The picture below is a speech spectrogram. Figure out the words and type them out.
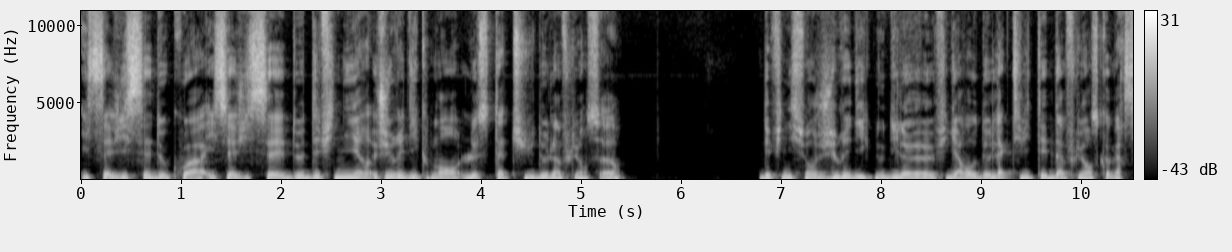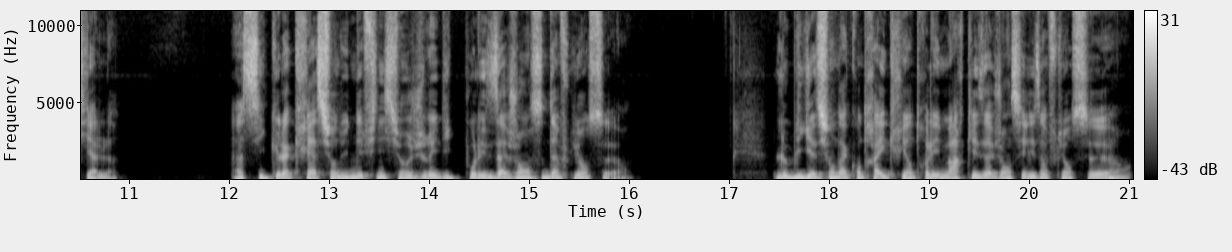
il s'agissait de quoi? Il s'agissait de définir juridiquement le statut de l'influenceur. Définition juridique, nous dit le Figaro, de l'activité d'influence commerciale, ainsi que la création d'une définition juridique pour les agences d'influenceurs l'obligation d'un contrat écrit entre les marques, les agences et les influenceurs.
